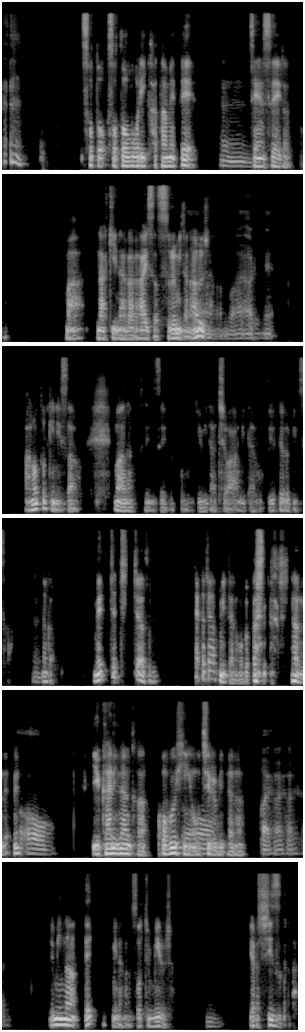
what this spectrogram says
外、外堀固めて、うん。うんうん。先生が、まあ、泣きながら挨拶するみたいなのあるじゃん。あー。まあ、あるね。あの時にさ、まあ、なんか先生がこう、君たちは、みたいなこと言ってる時にさ、うんなんか、めっちゃちっちゃいぞ、チャカチャみたいなことがしたんだよね。お床になんか、小部品落ちるみたいな。ーはいはいはいはい。で、みんな、え？みたいな、そっち見るじゃん。うんやっぱ静かだか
